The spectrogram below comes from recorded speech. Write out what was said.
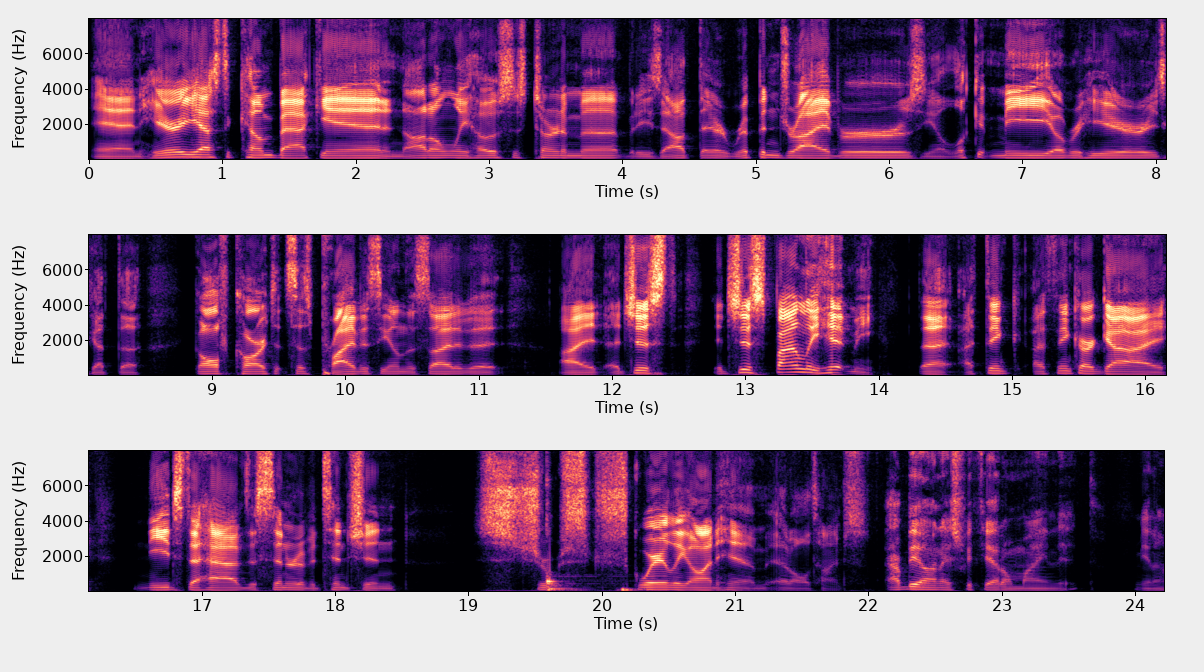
And here he has to come back in and not only host his tournament, but he's out there ripping drivers. You know, look at me over here. He's got the golf cart that says privacy on the side of it. I it just it just finally hit me that I think I think our guy needs to have the center of attention sh- squarely on him at all times. I'll be honest with you, I don't mind it. You know,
